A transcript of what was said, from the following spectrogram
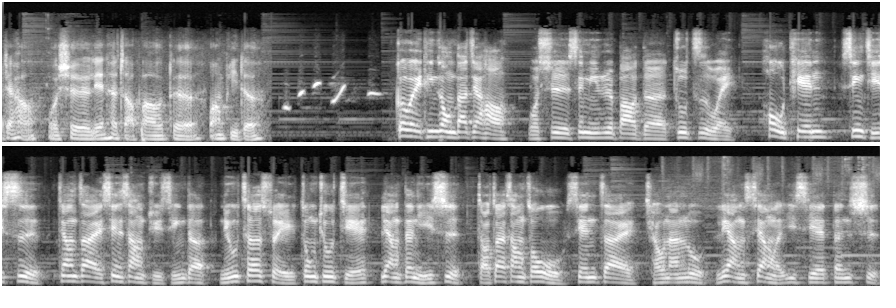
家好，我是联合早报的王彼得。各位听众，大家好，我是《新民日报》的朱志伟。后天星期四将在线上举行的牛车水中秋节亮灯仪式，早在上周五，先在桥南路亮相了一些灯饰，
